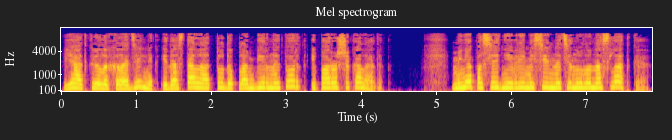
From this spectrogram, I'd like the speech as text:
Я открыла холодильник и достала оттуда пломбирный торт и пару шоколадок. Меня последнее время сильно тянуло на сладкое,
